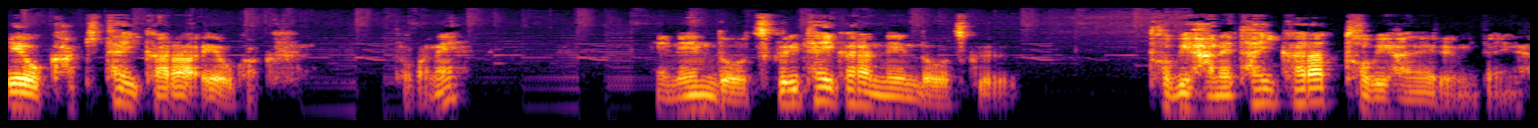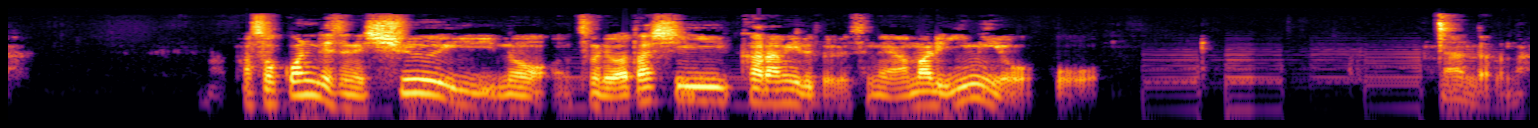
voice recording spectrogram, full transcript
絵を描きたいから絵を描く。とかね。粘土を作りたいから粘土を作る。飛び跳ねたいから飛び跳ねるみたいな。まあ、そこにですね、周囲の、つまり私から見るとですね、あまり意味をこう、なんだろうな。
